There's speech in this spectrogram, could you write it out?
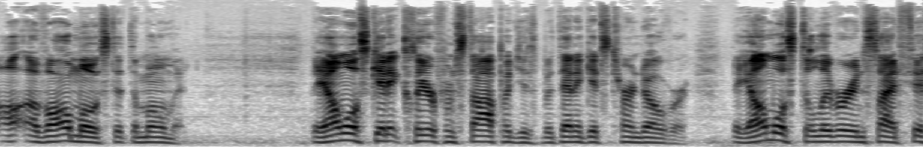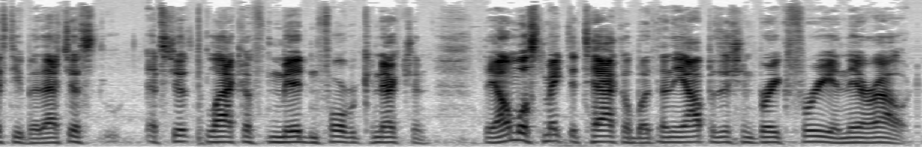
of almost at the moment. They almost get it clear from stoppages, but then it gets turned over. They almost deliver inside 50, but that's just that's just lack of mid and forward connection. They almost make the tackle, but then the opposition break free and they're out.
